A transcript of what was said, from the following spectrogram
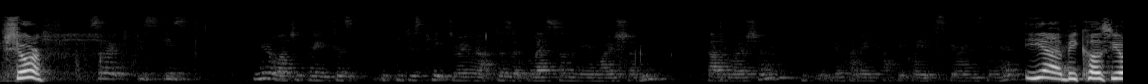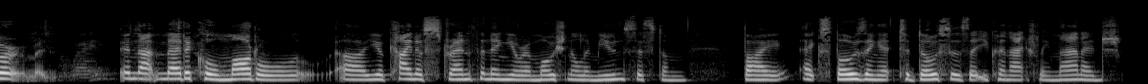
Sure. Yeah, because you're in that medical model, uh, you're kind of strengthening your emotional immune system by exposing it to doses that you can actually manage,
